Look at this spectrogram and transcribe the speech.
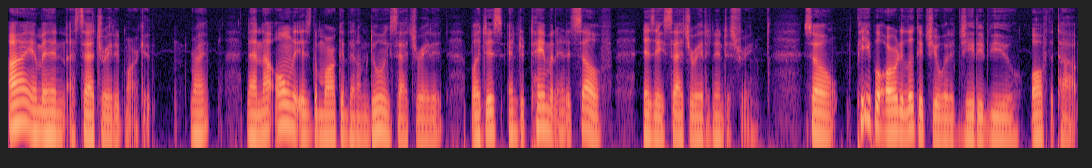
I am in a saturated market, right? Now, not only is the market that I'm doing saturated, but just entertainment in itself is a saturated industry. So people already look at you with a jaded view off the top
